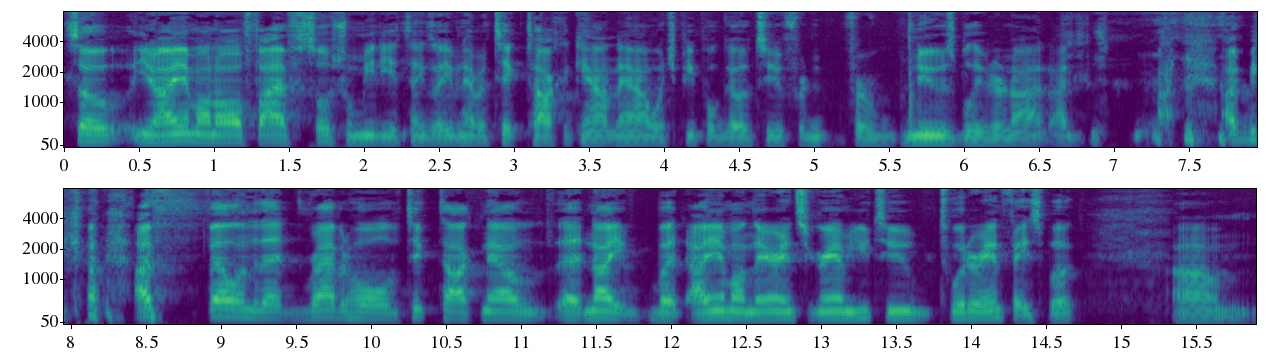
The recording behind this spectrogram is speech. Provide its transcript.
so you know, I am on all five social media things. I even have a TikTok account now, which people go to for for news. Believe it or not, I, I have become I fell into that rabbit hole of TikTok now at night. But I am on there: Instagram, YouTube, Twitter, and Facebook, um,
